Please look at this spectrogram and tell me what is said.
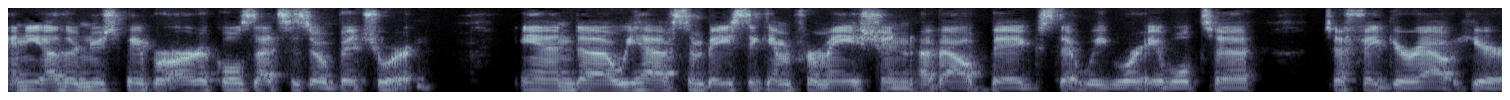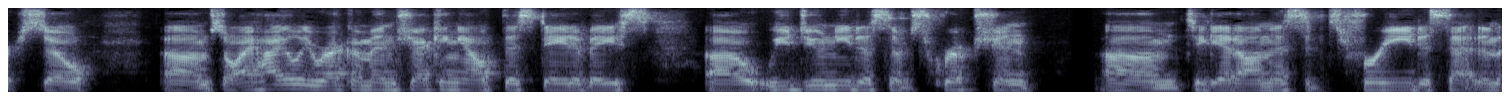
any other newspaper articles, that's his obituary. And uh, we have some basic information about Biggs that we were able to, to figure out here. So um, so I highly recommend checking out this database. Uh, we do need a subscription um, to get on this. It's free to set an,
